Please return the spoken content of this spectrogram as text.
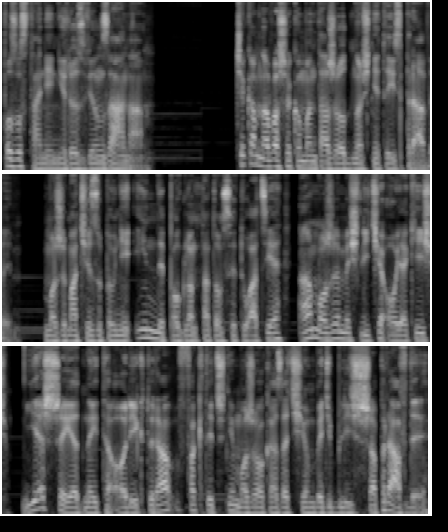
pozostanie nierozwiązana. Czekam na Wasze komentarze odnośnie tej sprawy. Może macie zupełnie inny pogląd na tą sytuację, a może myślicie o jakiejś jeszcze jednej teorii, która faktycznie może okazać się być bliższa prawdy.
